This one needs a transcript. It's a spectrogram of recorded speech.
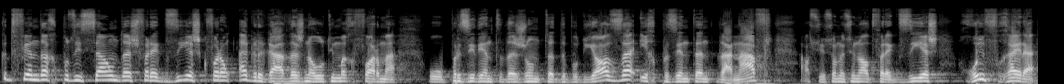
que defende a reposição das freguesias que foram agregadas na última reforma. O presidente da Junta de Budiosa e representante da ANAFRE, a Associação Nacional de Freguesias, Rui Ferreira,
